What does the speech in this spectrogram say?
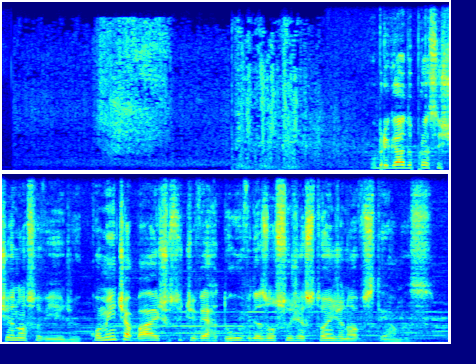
Obrigado por assistir nosso vídeo. Comente abaixo se tiver dúvidas ou sugestões de novos temas.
